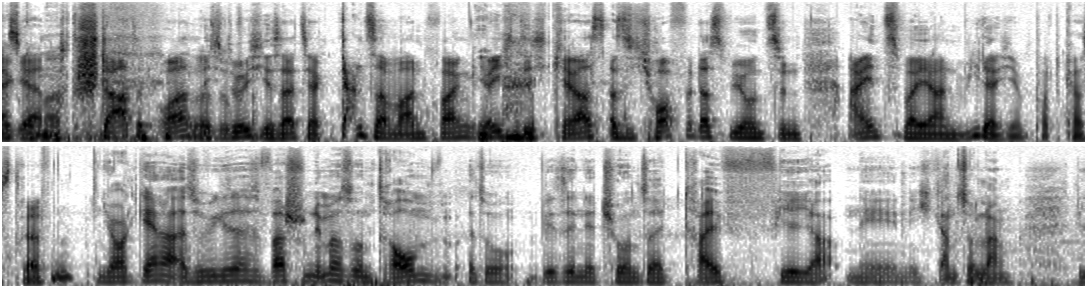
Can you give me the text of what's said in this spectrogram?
Spaß gerne. gemacht. Startet ordentlich durch. Ihr seid ja ganz am Anfang. Ja. Richtig krass. Also ich hoffe, dass wir uns in ein, zwei Jahren wieder hier im Podcast treffen. Ja, gerne. Also wie gesagt, es war schon immer so ein Traum. Also wir sind jetzt schon seit drei, vier Jahren, nee, nicht ganz so lang. Die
